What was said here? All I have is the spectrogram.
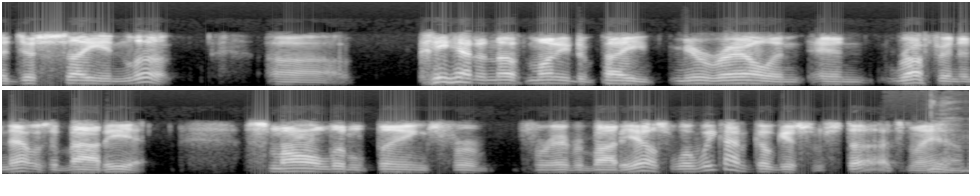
uh, just saying, look, uh, he had enough money to pay Murrell and and Ruffin, and that was about it. Small little things for for everybody else. Well, we got to go get some studs, man.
